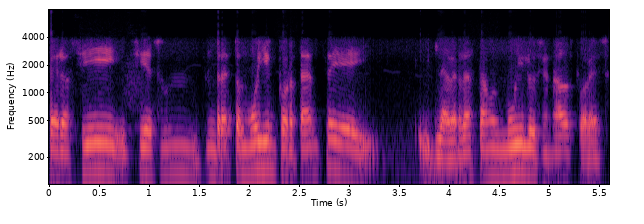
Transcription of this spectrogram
pero sí, sí es un, reto muy importante y, la verdad estamos muy ilusionados por eso.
